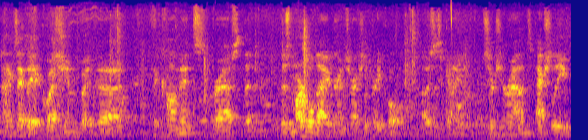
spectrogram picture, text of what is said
Not exactly a question, but uh, the comments perhaps that those marble diagrams are actually pretty cool. I was just kind of searching around. Actually,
